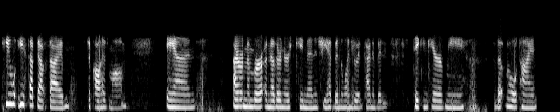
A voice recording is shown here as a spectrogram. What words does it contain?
he he stepped outside to call his mom and I remember another nurse came in and she had been the one who had kind of been taking care of me the, the whole time.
